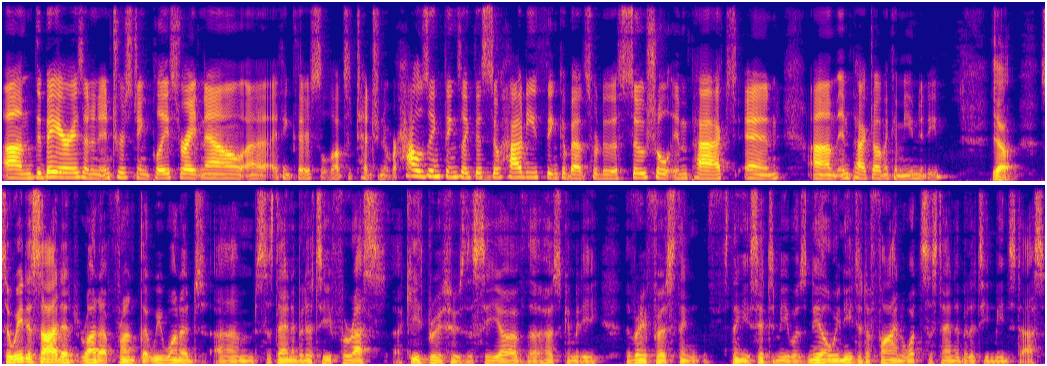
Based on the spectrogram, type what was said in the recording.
Um, the Bay Area is in an interesting place right now. Uh, I think there's lots of tension over housing, things like this. So, how do you think about sort of the social impact and um, impact on the community? Yeah. So we decided right up front that we wanted um, sustainability for us. Uh, Keith Bruce, who's the CEO of the host committee, the very first thing thing he said to me was, "Neil, we need to define what sustainability means to us."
